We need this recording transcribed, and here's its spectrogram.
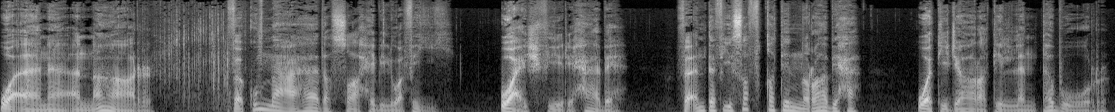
وآناء النهار فكن مع هذا الصاحب الوفي وعش في رحابه فأنت في صفقة رابحة وتجارة لن تبور.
